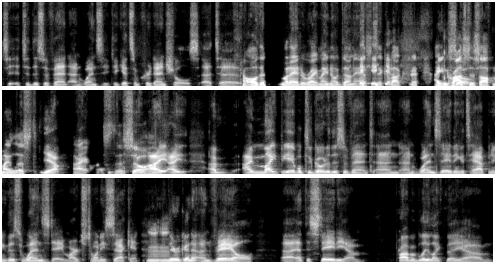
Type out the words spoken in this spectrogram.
to, to, this event on wednesday to get some credentials uh, to oh that's what i had to write my note down ask nick yeah. about i can cross so, this off my list yeah all right cross this so i i i'm I might be able to go to this event on on Wednesday. I think it's happening this Wednesday, March 22nd. Mm-hmm. They're going to unveil uh, at the stadium, probably like the um,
